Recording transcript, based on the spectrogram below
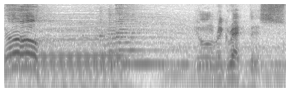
No! You'll regret this.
